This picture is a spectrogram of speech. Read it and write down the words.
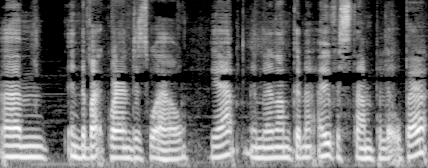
Um, in the background as well. Yeah. And then I'm going to overstamp a little bit.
